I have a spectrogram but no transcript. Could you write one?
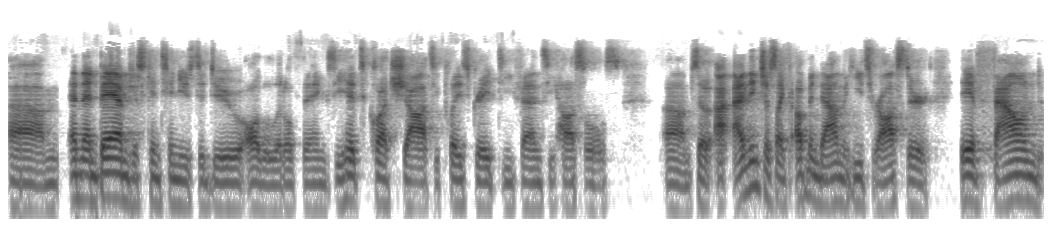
Um, and then Bam just continues to do all the little things. He hits clutch shots. He plays great defense. He hustles. Um, so I, I, think just like up and down the Heat's roster, they have found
